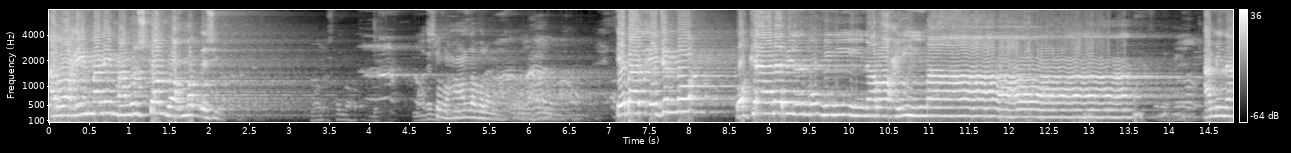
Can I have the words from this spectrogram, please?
আর রহিম মানে মানুষ কম, রহমত বেশি। সুবহানাল্লাহ বলেন এবার এজন্য وكان بالمؤمنين رحيما আমি না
